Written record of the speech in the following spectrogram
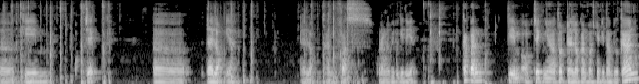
uh, game object uh, dialog ya dialog canvas kurang lebih begitu ya kapan game objeknya atau dialog canvasnya ditampilkan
